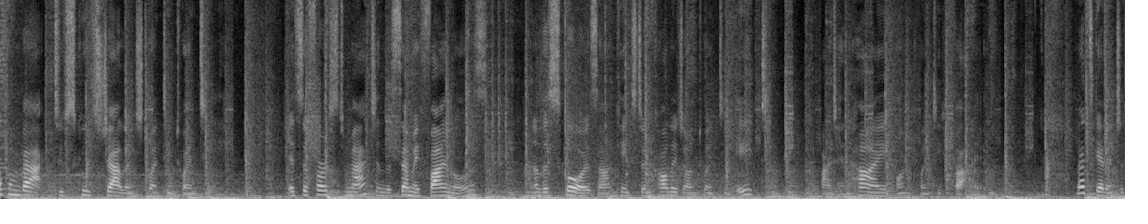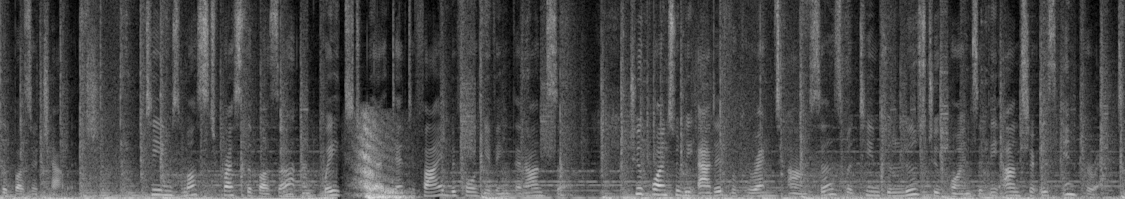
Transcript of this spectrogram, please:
Welcome back to Schools Challenge 2020. It's the first match in the semi-finals and the scores are Kingston College on 28, Ardenne High on 25. Let's get into the buzzer challenge. Teams must press the buzzer and wait to be identified before giving their answer. Two points will be added for correct answers, but teams will lose two points if the answer is incorrect.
